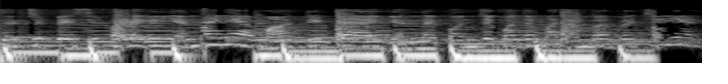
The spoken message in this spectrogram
சிரிச்சு பேசி பழகி என்னைய மாத்திட்ட. என்ன கொஞ்சம் கொஞ்சமா நம்ப வச்சு என்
